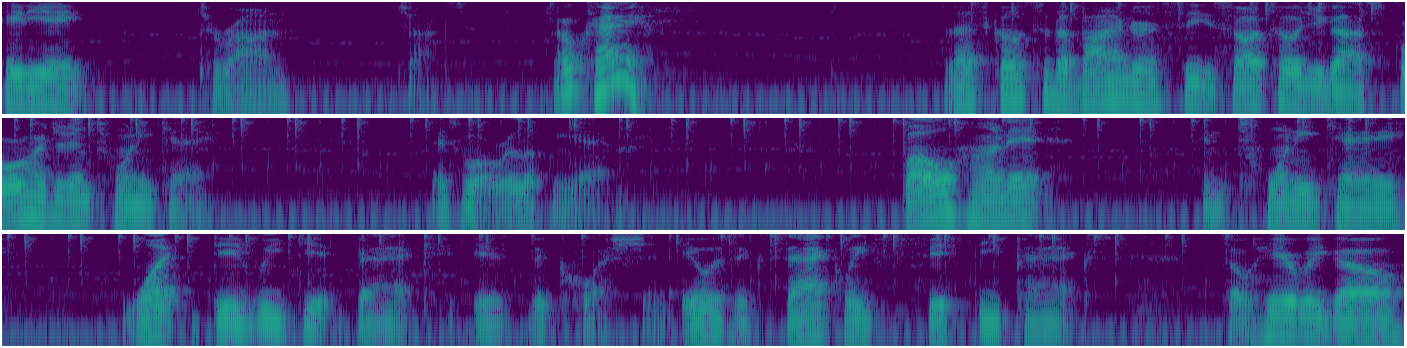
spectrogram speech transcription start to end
88, Taron Johnson. Okay. Let's go to the binder and see. So I told you guys 420k is what we're looking at. 420k. What did we get back is the question. It was exactly 50 packs. So here we go.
